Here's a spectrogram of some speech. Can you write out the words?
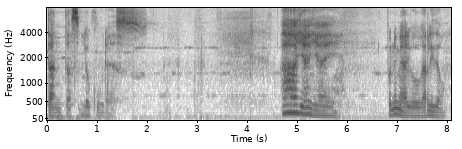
tantas locuras. Ay, ay, ay. Poneme algo, Garrido.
